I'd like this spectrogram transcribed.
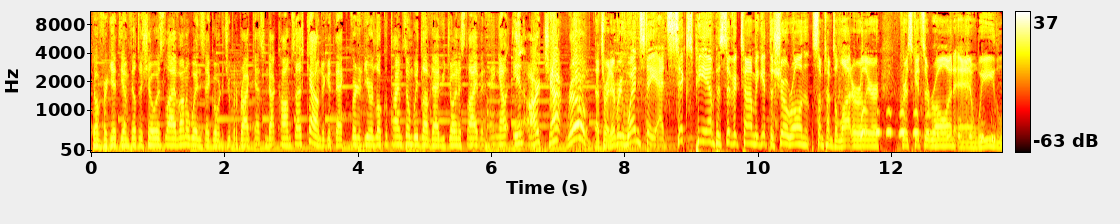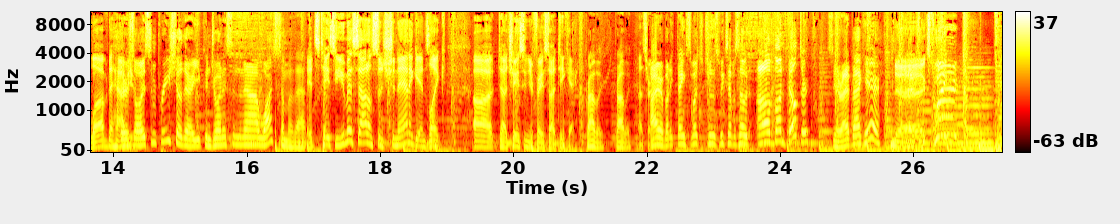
Don't forget the Unfiltered Show is live on a Wednesday. Go over to jupiterbroadcasting.com slash calendar. Get that converted to your local time zone. We'd love to have you join us live and hang out in our chat room. That's right. Every Wednesday at 6 p.m. Pacific time, we get the show rolling. Sometimes a lot earlier. Chris gets it rolling, and we love to have There's you. There's always some pre-show there. You can join us and uh, watch some of that. It's tasty. You miss out on some shenanigans like uh, uh, chasingyourface.tk. Probably, probably. That's right. All right. right, everybody. Thanks so much for this week's episode of Unfiltered. See you right back here Next week.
